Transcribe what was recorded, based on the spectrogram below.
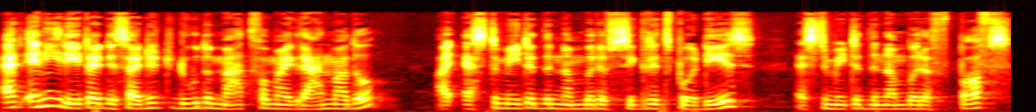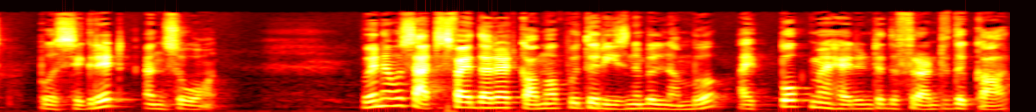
At any rate, I decided to do the math for my grandmother. I estimated the number of cigarettes per days, estimated the number of puffs per cigarette, and so on. When I was satisfied that I'd come up with a reasonable number, I poked my head into the front of the car,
